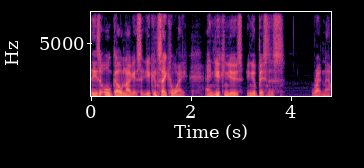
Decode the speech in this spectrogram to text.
These are all gold nuggets that you can take away and you can use in your business right now.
